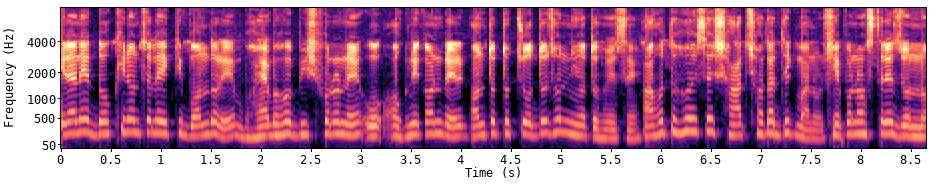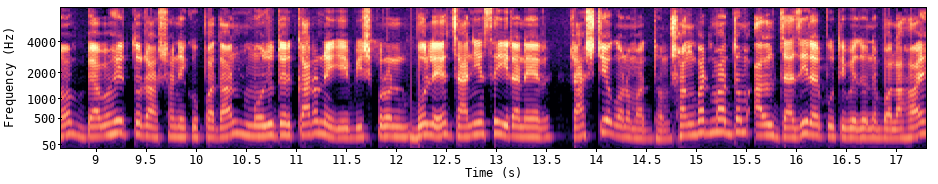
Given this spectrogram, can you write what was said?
ইরানের দক্ষিণ অঞ্চলে একটি বন্দরে ভয়াবহ বিস্ফোরণে ও অগ্নিকাণ্ডের অন্তত চোদ্দ জন নিহত হয়েছে। আহত হয়েছে সাত শতাধিক মানুষ। ক্ষেপণাস্ত্রের জন্য ব্যবহৃত রাসায়নিক উপাদান মজুদের কারণে এই বিস্ফোরণ বলে জানিয়েছে ইরানের রাষ্ট্রীয় গণমাধ্যম। সংবাদ মাধ্যম আল জাজিরার প্রতিবেদনে বলা হয়,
